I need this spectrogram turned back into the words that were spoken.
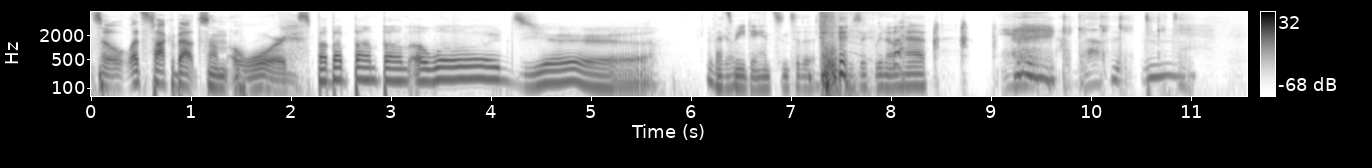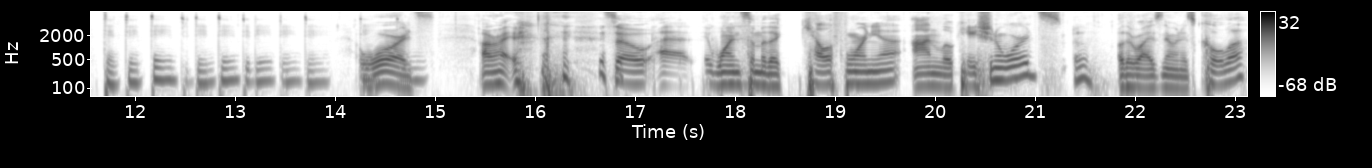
So let's talk about some awards. Bum bum bum bum awards. Yeah. That's me dancing to the music we don't have. Yeah, I love it. Mm. Awards. All right. so uh, it won some of the California On Location Awards, oh. otherwise known as COLA.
